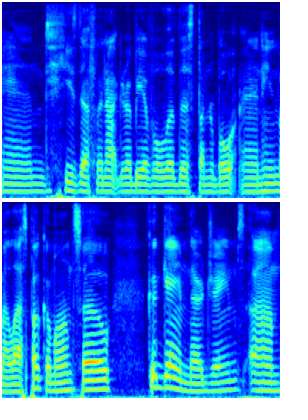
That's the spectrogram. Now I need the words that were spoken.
and he's definitely not going to be able to live this Thunderbolt, and he's my last Pokemon, so good game there, James. Um,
